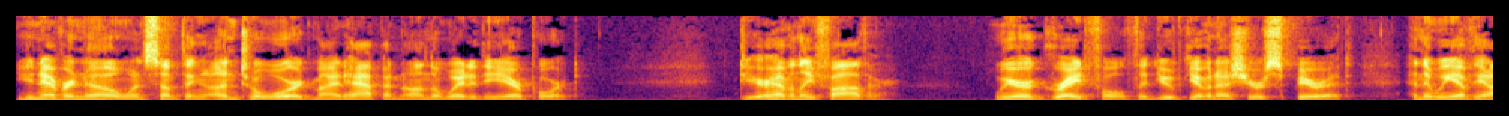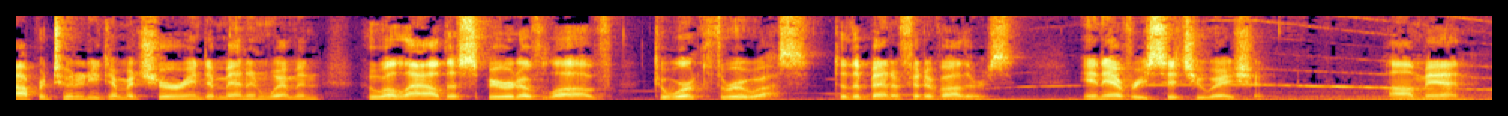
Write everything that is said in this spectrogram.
You never know when something untoward might happen on the way to the airport. Dear Heavenly Father, we are grateful that you've given us your Spirit and that we have the opportunity to mature into men and women who allow the Spirit of love to work through us to the benefit of others in every situation. Amen.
